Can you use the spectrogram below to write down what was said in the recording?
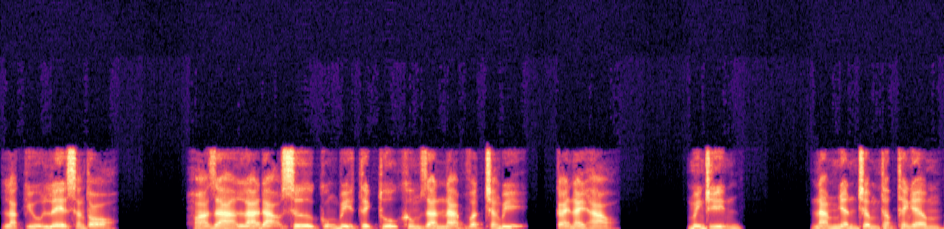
Lạc cửu lê sáng tỏ. Hóa ra là đạo sư cũng bị tịch thu không gian nạp vật trang bị, cái này hảo. Minh chín. Nam nhân trầm thấp thanh âm,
